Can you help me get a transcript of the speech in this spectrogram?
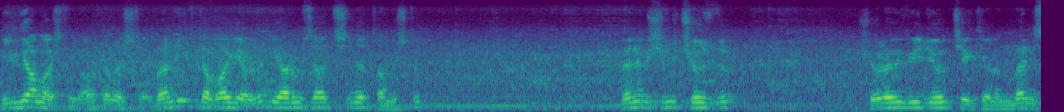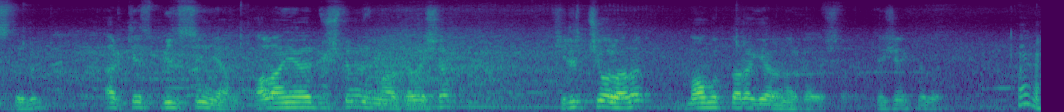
bilgi amaçlı arkadaşlar. Ben ilk defa geldim. Yarım saat içinde tanıştık. Benim işimi çözdü. Şöyle bir video çekelim ben istedim. Herkes bilsin yani. Alanya'ya düştünüz mü arkadaşlar? Kilitçi olarak Mahmutlara gelin arkadaşlar. Teşekkür ederim.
